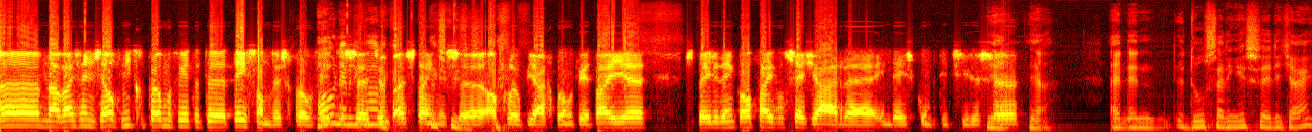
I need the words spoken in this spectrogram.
Uh, nou, wij zijn zelf niet gepromoveerd. Het uh, tegenstander is gepromoveerd. Oh, dus uh, Jump Uitstein is afgelopen jaar gepromoveerd. Wij spelen denk ik al vijf of zes jaar in deze competitie. Dus, ja, ja. En, en de doelstelling is dit jaar?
